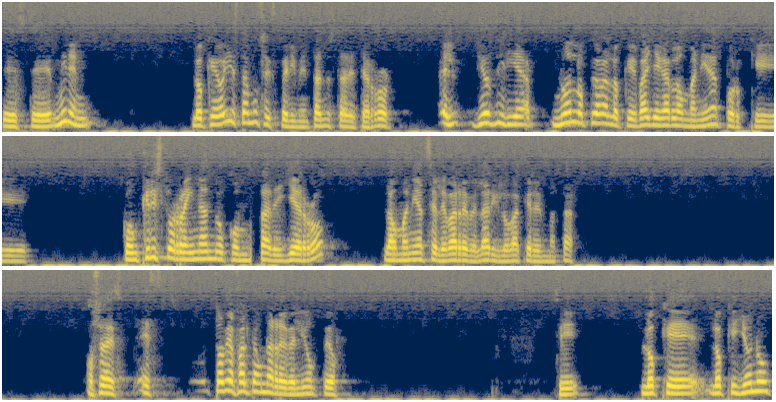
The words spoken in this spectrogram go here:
Este, miren, lo que hoy estamos experimentando está de terror. El, Dios diría, no es lo peor a lo que va a llegar la humanidad porque con Cristo reinando con vara de hierro, la humanidad se le va a revelar y lo va a querer matar. O sea, es, todavía falta una rebelión peor. Sí. Lo que, lo que yo no,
